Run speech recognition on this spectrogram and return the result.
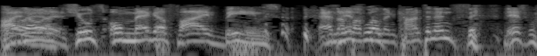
I Oh, know yeah. that it shoots omega five beams, and this will incontinence. this will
